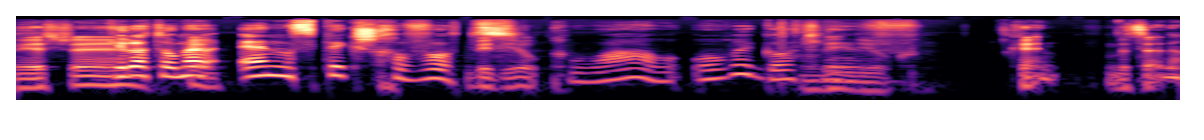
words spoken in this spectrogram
יש... אה, כאילו, אתה אומר, כן, אין מספיק שכבות. בדיוק. וואו, אורי גוטליב. בדיוק. כן, בסדר.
